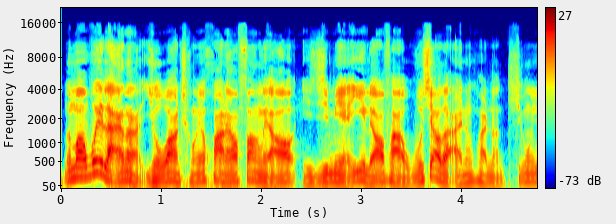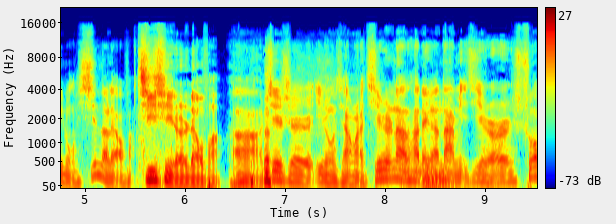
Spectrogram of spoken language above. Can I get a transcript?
那么未来呢，有望成为化疗、放疗以及免疫疗法无效的癌症患者提供一种新的疗法机器人疗法，啊，这是一种想法。其实呢，它这个纳米机器人儿说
